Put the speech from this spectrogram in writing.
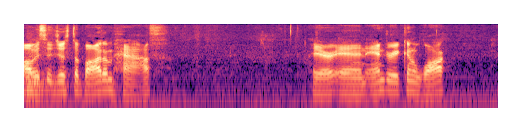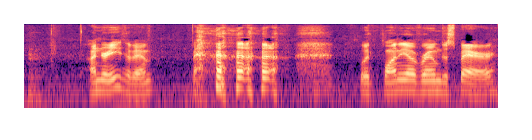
obviously just the bottom half here, and Andrea can walk underneath of him with plenty of room to spare.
